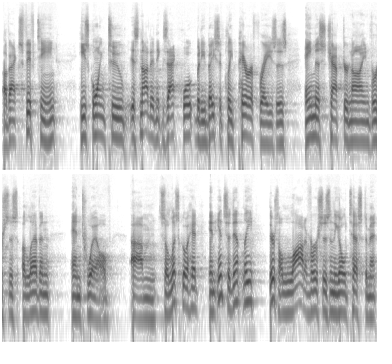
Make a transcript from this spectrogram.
of Acts 15, he's going to, it's not an exact quote, but he basically paraphrases Amos chapter 9, verses 11 and 12. Um, so let's go ahead. And incidentally, there's a lot of verses in the Old Testament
